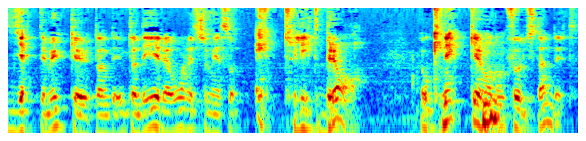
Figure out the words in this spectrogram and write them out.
jättemycket. Utan, utan det är Raonic som är så äckligt bra. Och knäcker honom mm. fullständigt.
